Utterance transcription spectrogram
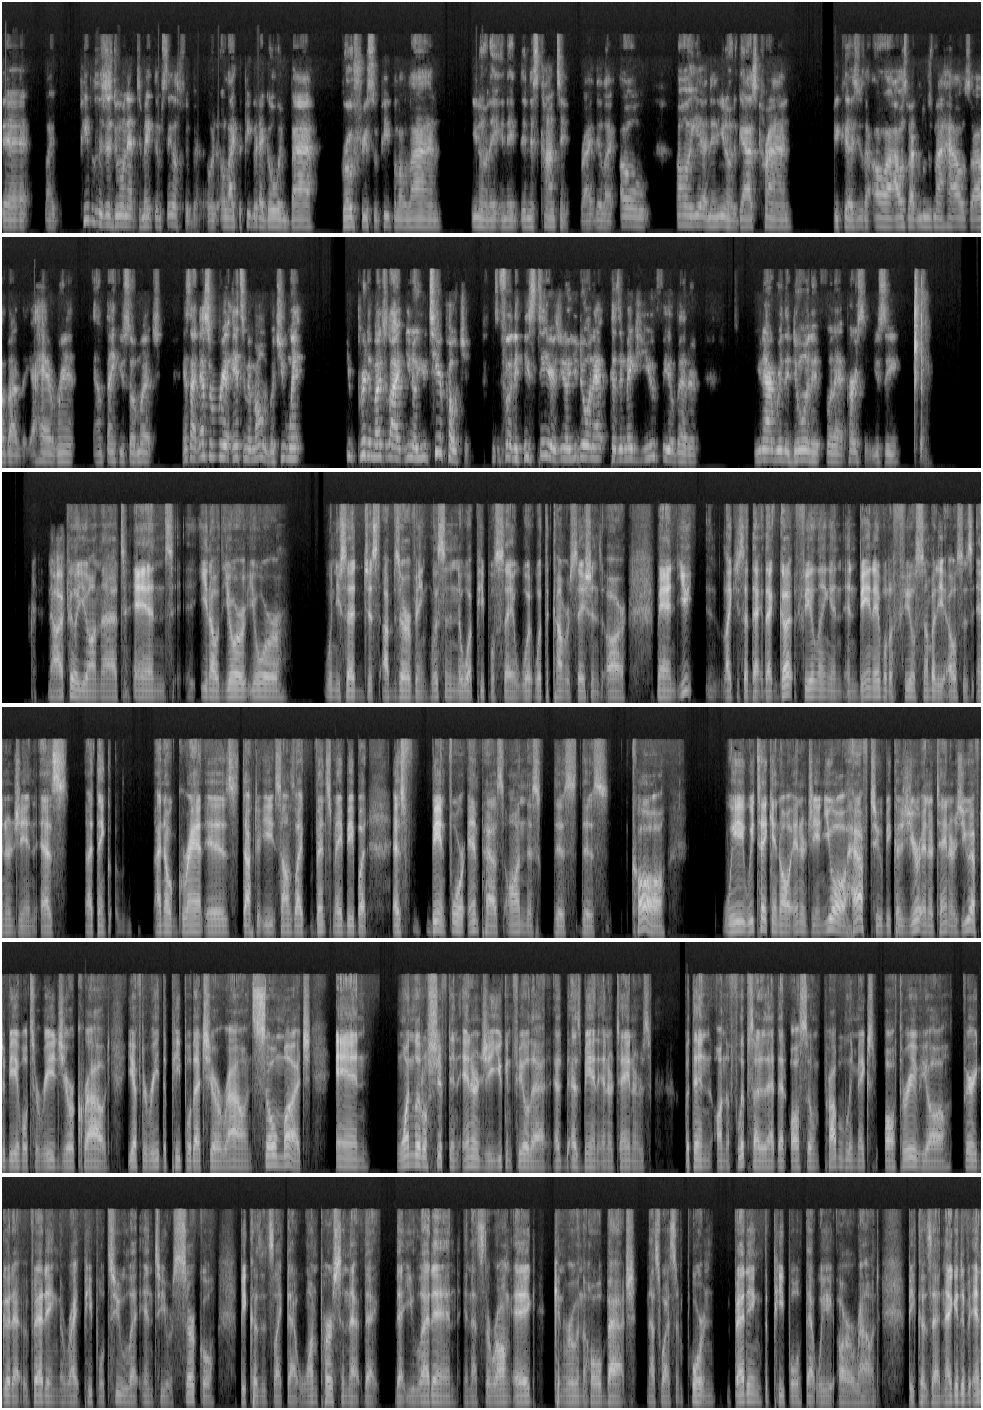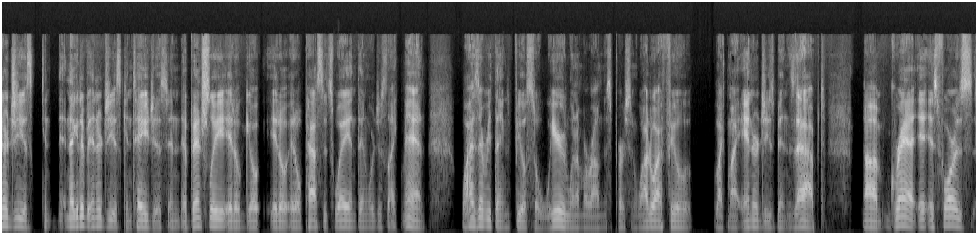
that like people are just doing that to make themselves feel better, or, or like the people that go and buy groceries for people online, you know, they and they in this content, right? They're like, oh, oh yeah, and then you know the guy's crying because he's like, oh, I was about to lose my house, or I was about, to, I had rent, and thank you so much. It's like that's a real intimate moment, but you went, you pretty much like, you know, you tear poaching for these tears. You know, you're doing that because it makes you feel better you're not really doing it for that person. You see. So. I feel you on that, and eh, you know your your when you said just observing, listening to what people say, what what the conversations are, man, you like you said that that gut feeling and and being able to feel somebody else's energy, and as I think I know Grant is, Dr. E sounds like Vince may be, but as being four empaths on this this this call, we we take in all energy and you all have to because you're entertainers you have to be able to read your crowd you have to read the people that you're around so much and one little shift in energy you can feel that as, as being entertainers but then on the flip side of that that also probably makes all three of y'all very good at vetting the right people to let into your circle because it's like that one person that that that you let in and that's the wrong egg can ruin the whole batch. And that's why it's important vetting the people that we are around because that negative energy is negative energy is contagious and eventually it'll go it'll it'll pass its way and then we're just like, man, why does everything feel so weird when I'm around this person? Why do I feel like my energy's been zapped? Um, Grant, as far as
